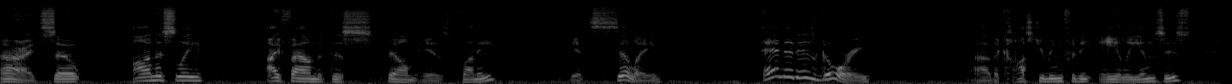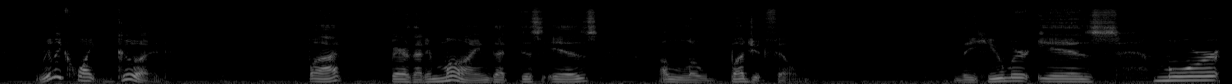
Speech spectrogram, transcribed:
Alright, so honestly, I found that this film is funny, it's silly, and it is gory. Uh, the costuming for the aliens is really quite good but bear that in mind that this is a low budget film. The humor is more,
